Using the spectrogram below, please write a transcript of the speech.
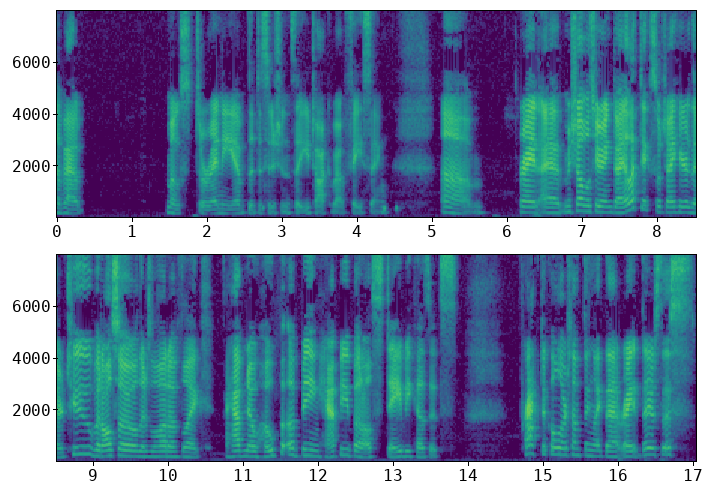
about most or any of the decisions that you talk about facing. Um, right? I, Michelle was hearing dialectics, which I hear there too, but also there's a lot of like, I have no hope of being happy, but I'll stay because it's practical or something like that, right? There's this.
